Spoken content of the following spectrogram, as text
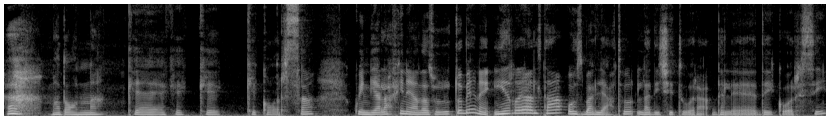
Ah, Madonna, che, che, che, che, corsa. Quindi alla fine è andato tutto bene. In realtà ho sbagliato la dicitura delle, dei corsi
